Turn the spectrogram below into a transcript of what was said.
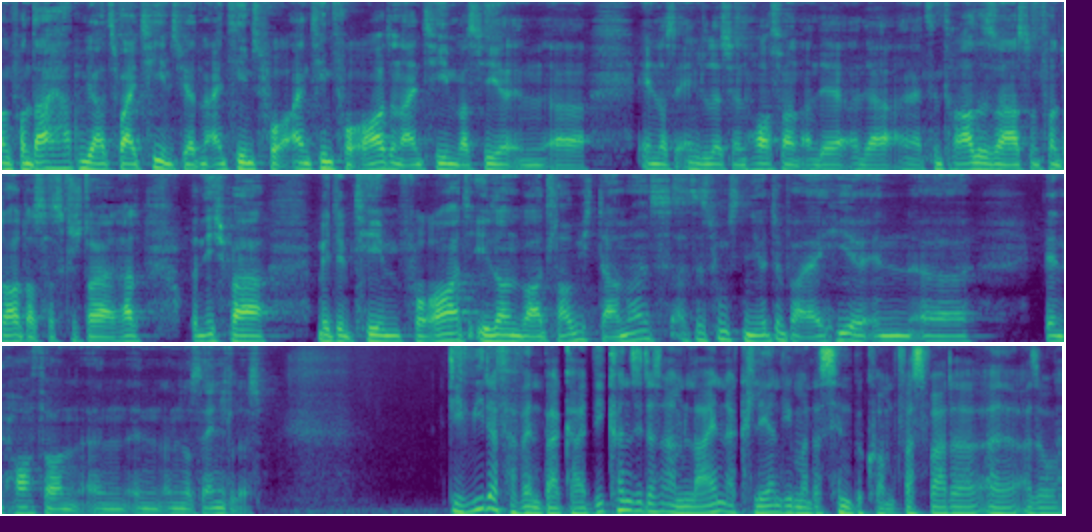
und von daher hatten wir halt zwei Teams. Wir hatten ein Team vor, ein Team vor Ort und ein Team, was hier in, äh, in Los Angeles, in Hawthorne an der, an, der, an der Zentrale saß und von dort aus das gesteuert hat. Und ich war mit dem Team vor Ort. Elon war, glaube ich, damals, als es funktionierte, war er hier in, äh, in Hawthorne in, in, in Los Angeles. Die Wiederverwendbarkeit, wie können Sie das einem Laien erklären, wie man das hinbekommt? Was war da, äh, also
